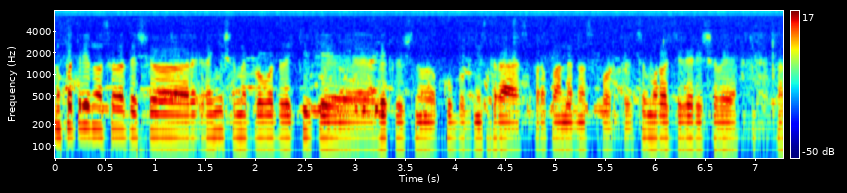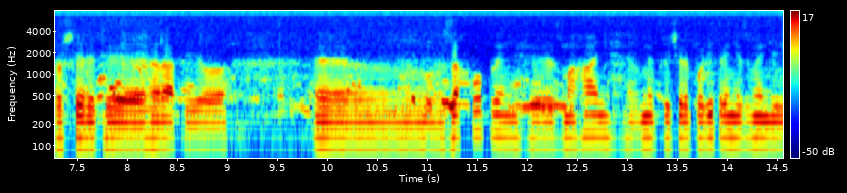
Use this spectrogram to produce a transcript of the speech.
Ну, потрібно сказати, що раніше ми проводили тільки виключно Кубок Дністра з парапланерного спорту. В цьому році вирішили розширити географію е, захоплень, е, змагань. Ми включили повітряні зміни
